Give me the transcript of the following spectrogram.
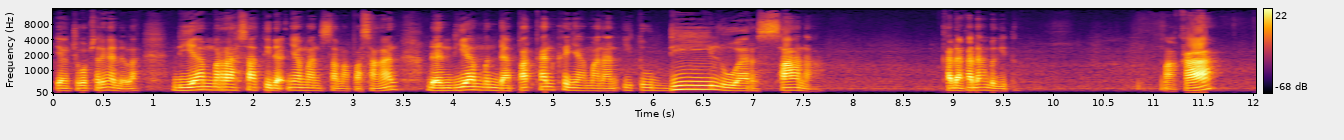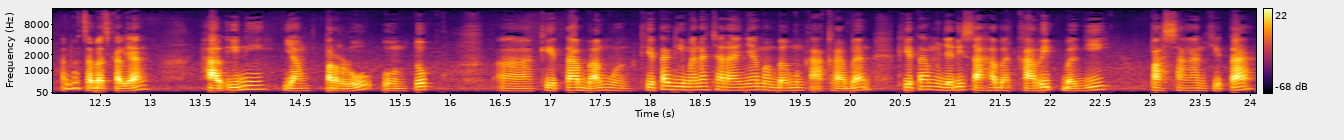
yang cukup sering adalah dia merasa tidak nyaman sama pasangan dan dia mendapatkan kenyamanan itu di luar sana. Kadang-kadang begitu. Maka, sahabat-sahabat sekalian, hal ini yang perlu untuk uh, kita bangun. Kita gimana caranya membangun keakraban? Kita menjadi sahabat karib bagi pasangan kita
